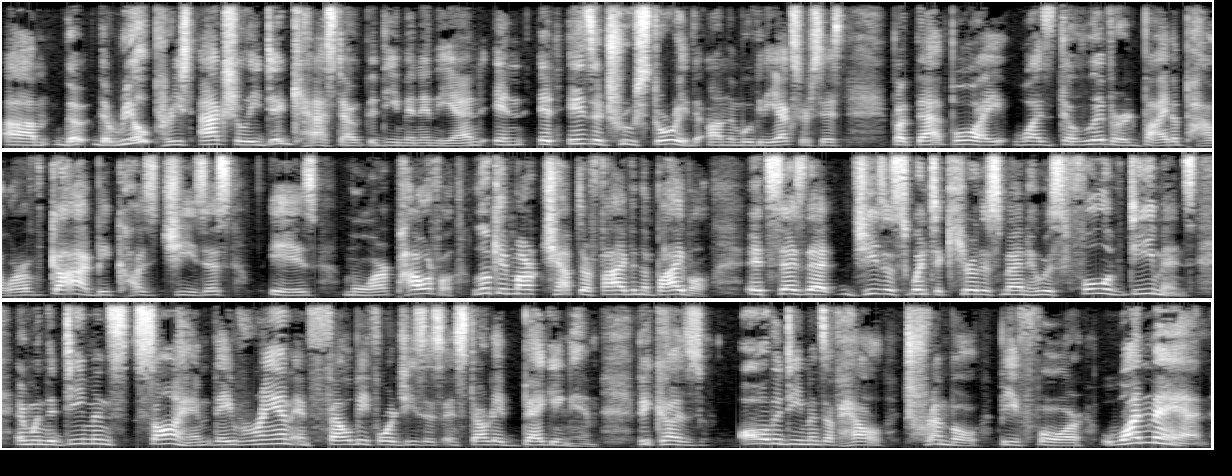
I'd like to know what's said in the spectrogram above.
Um, the, the real priest actually did cast out the demon in the end. And it is a true story on the movie The Exorcist. But that boy was delivered by the power of God because Jesus is more powerful. Look at Mark chapter 5 in the Bible. It says that Jesus went to cure this man who was full of demons. And when the demons saw him, they ran and fell before Jesus and started begging him because all the demons of hell tremble before one man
